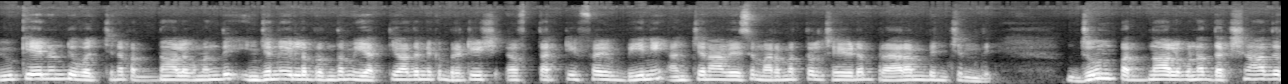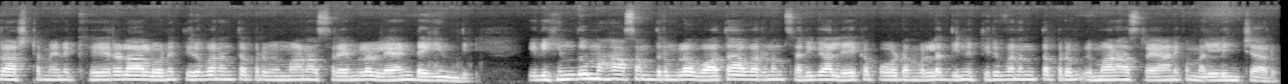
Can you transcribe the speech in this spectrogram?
యూకే నుండి వచ్చిన పద్నాలుగు మంది ఇంజనీర్ల బృందం ఈ అత్యాధునిక బ్రిటిష్ ఎఫ్ థర్టీ ఫైవ్ బిని అంచనా వేసి మరమ్మతులు చేయడం ప్రారంభించింది. జూన్ పద్నాలుగున దక్షిణాది రాష్ట్రమైన కేరళలోని తిరువనంతపురం విమానాశ్రయంలో ల్యాండ్ అయ్యింది. ఇది హిందూ మహాసముద్రంలో వాతావరణం సరిగా లేకపోవడం వల్ల దీన్ని తిరువనంతపురం విమానాశ్రయానికి మళ్ళించారు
